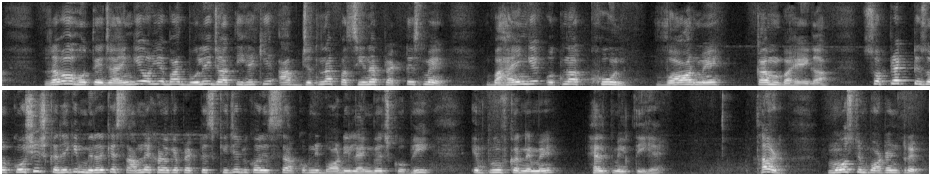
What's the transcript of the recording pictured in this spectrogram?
रवा होते जाएँगे और ये बात बोली जाती है कि आप जितना पसीना प्रैक्टिस में बहाएँगे, उतना खून वॉर में कम बहेगा। सो प्रैक्टिस और कोशिश करिए कि मिरर के सामने खड़े होकर प्रैक्टिस कीजिए बिकॉज़ इससे आपको अपनी बॉडी लैंग्वेज को भी इम्प्रूव करने में हेल्प मिलती है। थर्ड मोस्ट इंपॉर्टेंट ट्रिप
